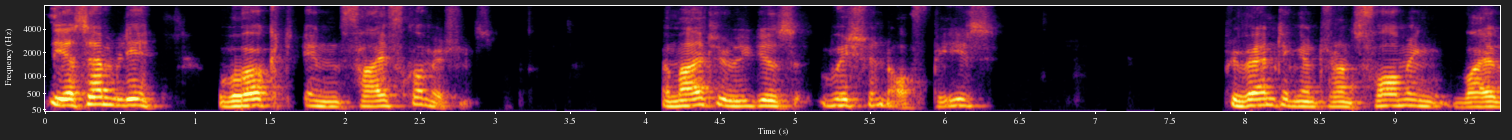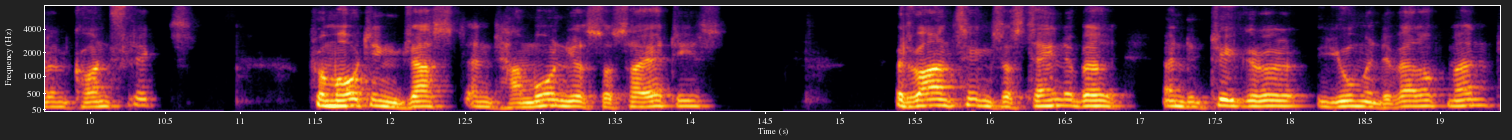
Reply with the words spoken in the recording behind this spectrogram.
The Assembly worked in five commissions. A multi-religious vision of peace, preventing and transforming violent conflicts, promoting just and harmonious societies, advancing sustainable and integral human development,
